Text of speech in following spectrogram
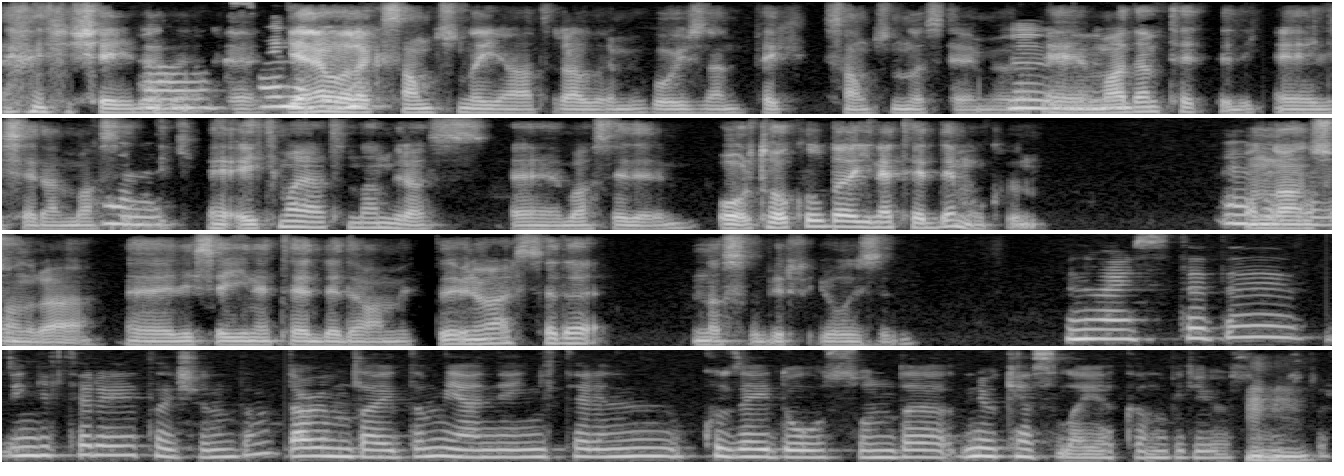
Şeyde de. Aa, e, genel olarak Samsun'da iyi hatıralarım yok. O yüzden pek Samsun'da sevmiyorum. E, madem TED dedik, e, liseden Evet. bahsettik. E, eğitim hayatından biraz e, bahsedelim. Ortaokulda yine TED'de mi okudun? Evet Ondan evet. sonra e, lise yine TED'de devam etti. Üniversitede nasıl bir yol izledin? Üniversitede İngiltere'ye taşındım. Durham'daydım. Yani İngiltere'nin kuzeydoğusunda Newcastle'a yakın Hı hı. biliyorsunuzdur.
